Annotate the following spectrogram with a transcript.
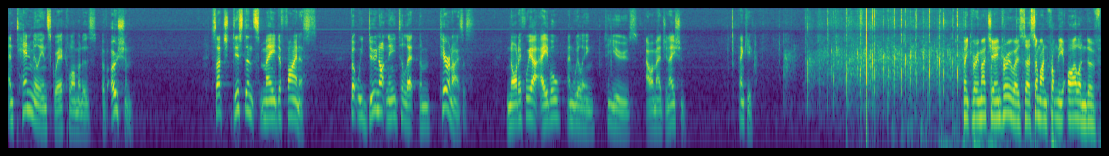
and 10 million square kilometres of ocean. Such distance may define us, but we do not need to let them tyrannise us, not if we are able and willing to use our imagination. Thank you. Thank you very much, Andrew. As uh, someone from the island of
